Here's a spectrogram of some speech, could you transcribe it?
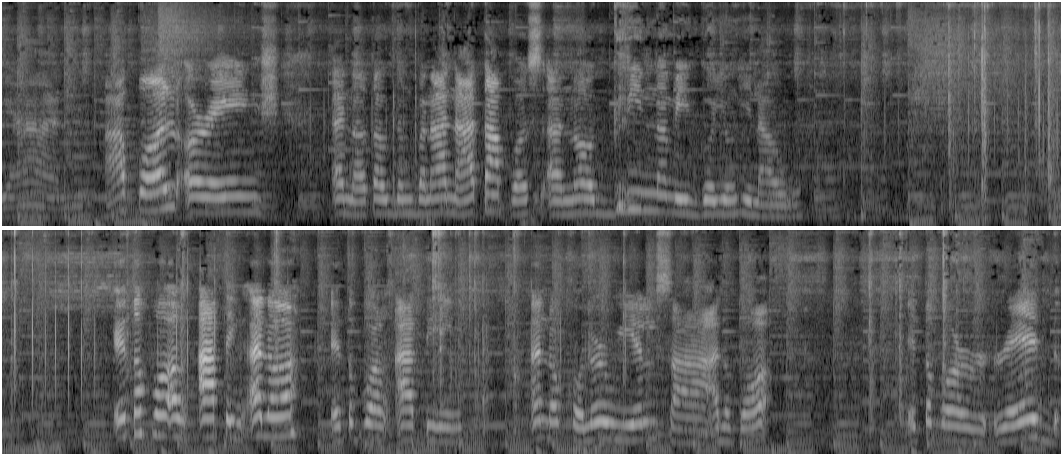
Yan. Apple, orange, ano, tawag doon banana, tapos, ano, green na mango yung hilaw. Ito po ang ating, ano, ito po ang ating, ano, color wheel sa, ano po, ito po, red,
